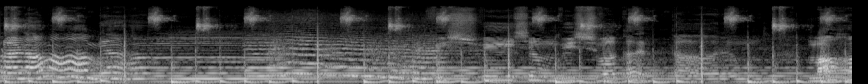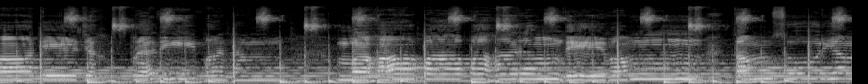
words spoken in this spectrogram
प्रणमाम्यहम् महातेजः प्रदीपनम् महापापहरं देवं तं सूर्यं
